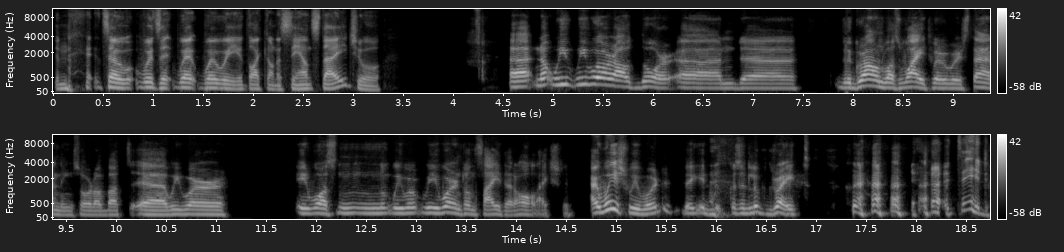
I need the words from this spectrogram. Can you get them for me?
the, so was it where were we like on a sound stage or? Uh, no, we we were outdoor, and uh, the ground was white where we were standing, sort of. But uh, we were, it was we were we weren't on site at all. Actually, I wish we would because it, it looked great. it did.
